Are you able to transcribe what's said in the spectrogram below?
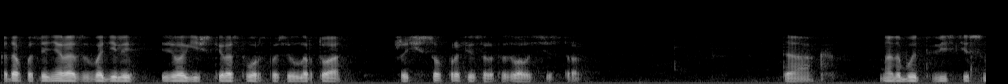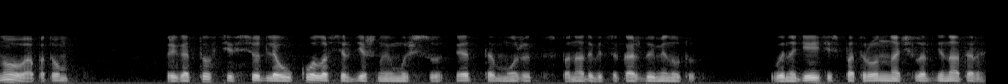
Когда в последний раз вводили физиологический раствор?» — спросил Лартуа. «В шесть часов, профессор», — отозвалась сестра. «Так, надо будет ввести снова, а потом приготовьте все для укола в сердечную мышцу. Это может понадобиться каждую минуту». «Вы надеетесь, патрон?» — начал ординатор.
